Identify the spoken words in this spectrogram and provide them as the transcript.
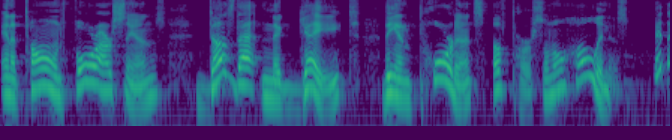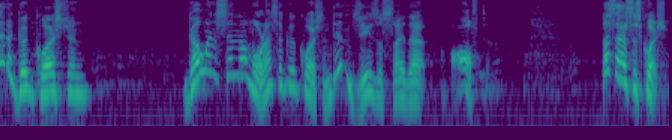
and atoned for our sins, does that negate the importance of personal holiness? Isn't that a good question? Go and sin no more. That's a good question. Didn't Jesus say that often? Let's ask this question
